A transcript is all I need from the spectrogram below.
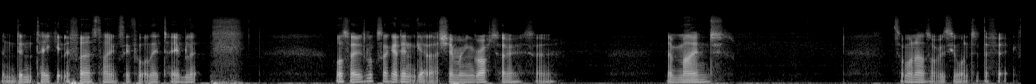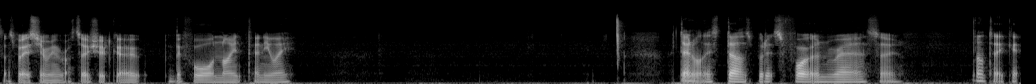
And didn't take it the first time because I thought they'd table it. also, it looks like I didn't get that Shimmering Grotto, so never mind. Someone else obviously wanted the fix. I suppose Shimmering Grotto should go before 9th anyway. Don't know what this does, but it's foil and rare, so I'll take it.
